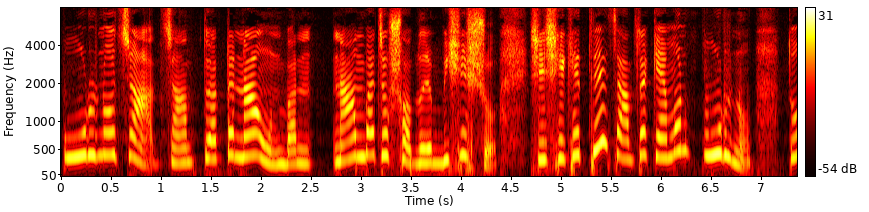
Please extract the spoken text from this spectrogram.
পূর্ণ চাঁদ। চাঁদ তো একটা নাউন বা নামবাচক শব্দ, বিশেষ্য। সে সেক্ষেত্রে চাঁদটা কেমন পূর্ণ? তো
